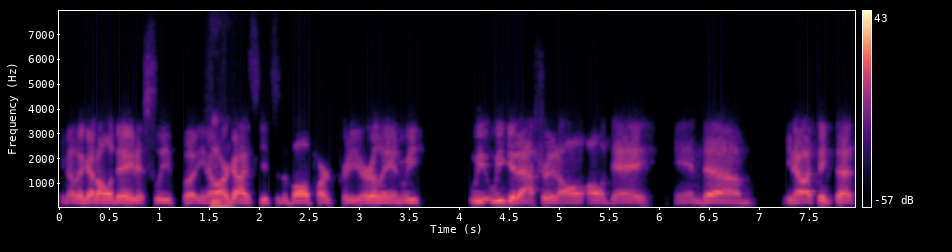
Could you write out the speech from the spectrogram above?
you know they got all day to sleep but you know our guys get to the ballpark pretty early and we we, we get after it all all day and um, you know i think that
